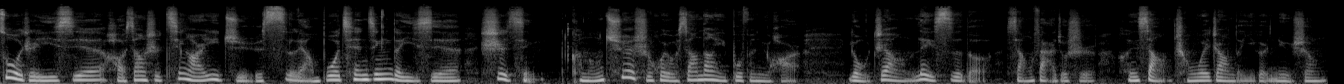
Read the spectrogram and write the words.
做着一些好像是轻而易举、四两拨千斤的一些事情，可能确实会有相当一部分女孩有这样类似的想法，就是很想成为这样的一个女生。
